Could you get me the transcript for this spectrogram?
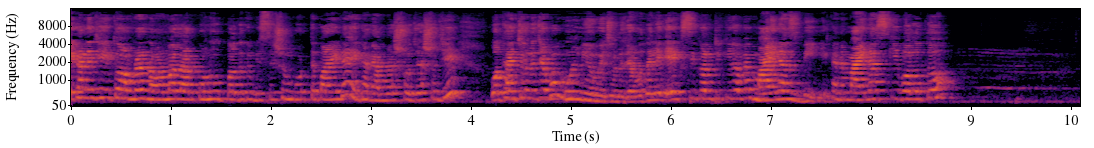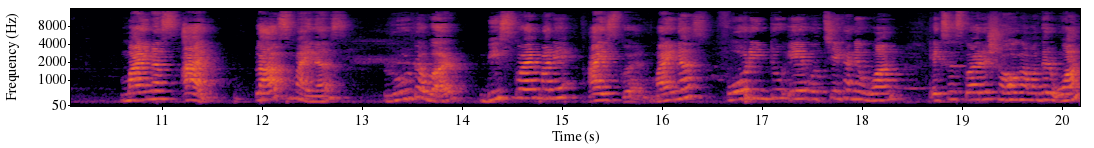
এখানে যেহেতু আমরা নর্মাল আর কোনো উৎপাদকে বিশ্লেষণ করতে পারি না, এখানে আমরা সোজাসুজি কোথায় চলে যাব? মূল নিয়মে চলে যাব। তাহলে x ইকুয়াল টু কি হবে? মাইনাস বি এখানে মাইনাস কি বলতো? Minus i plus minus root over b square মানে i square minus four into a হচ্ছে এখানে ওয়ান এক্স স্কোয়ারের সহগ আমাদের ওয়ান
